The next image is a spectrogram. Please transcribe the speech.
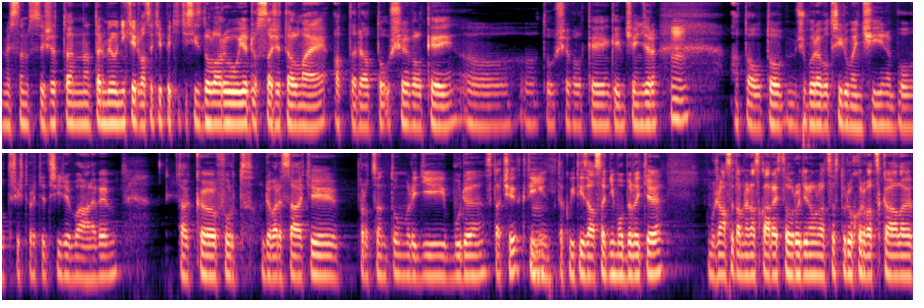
myslím si, že ten, ten milník těch 25 tisíc dolarů je dosažitelný a teda to už je velký, uh, to už je velký game changer. Hmm. A to auto, když bude o třídu menší nebo o tři čtvrtě třídy, nebo já nevím, tak uh, furt 90 procentům lidí bude stačit k, tý, hmm. takový té zásadní mobilitě Možná se tam nenaskládají celou rodinou na cestu do Chorvatska, ale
